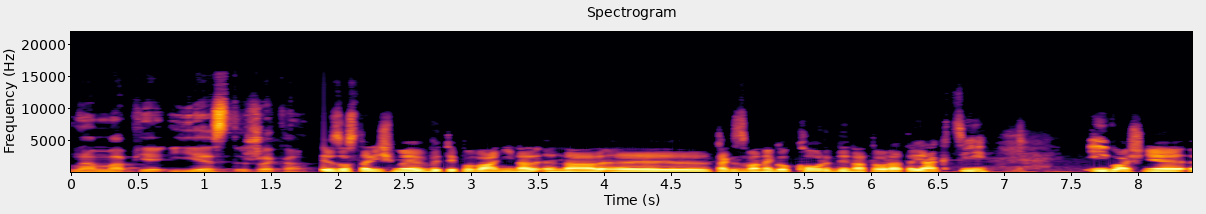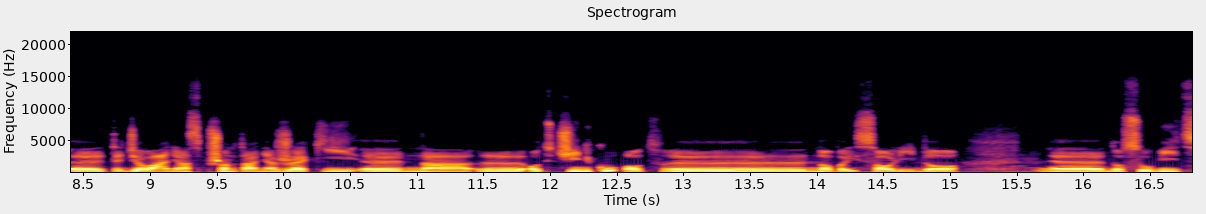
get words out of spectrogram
na mapie jest rzeka. Zostaliśmy wytypowani na, na e, tak zwanego koordynatora tej akcji. I właśnie e, te działania sprzątania rzeki e, na e, odcinku od Nowej Soli do do Subic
